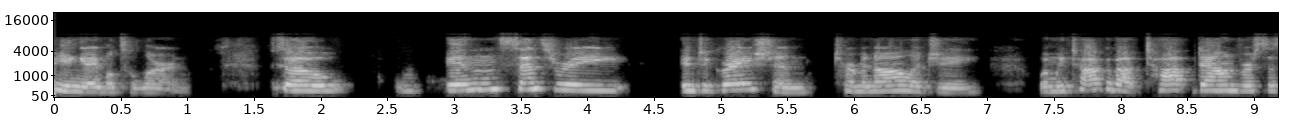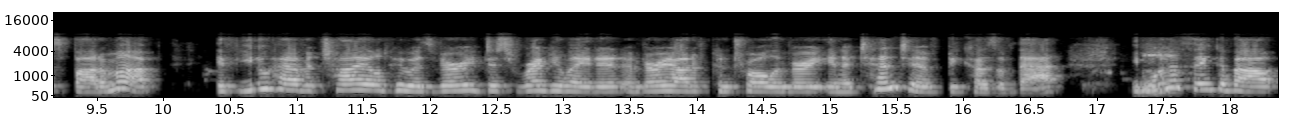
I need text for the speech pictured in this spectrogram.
being able to learn. So in sensory integration terminology, when we talk about top down versus bottom up, if you have a child who is very dysregulated and very out of control and very inattentive because of that, you want to think about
